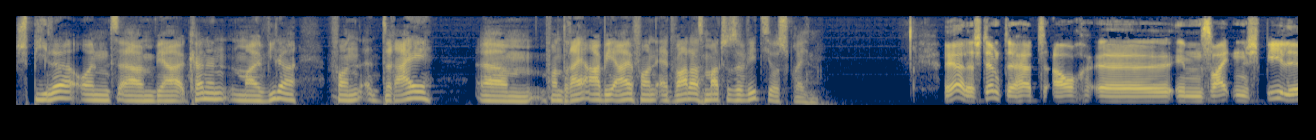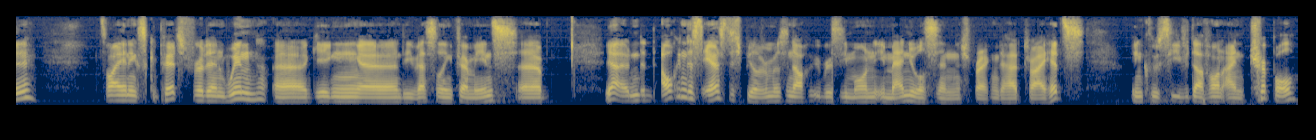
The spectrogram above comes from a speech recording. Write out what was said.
Spiele und ähm, wir können mal wieder von drei, ähm, von drei RBI von Edvardas Matusevicius sprechen. Ja, das stimmt. Er hat auch äh, im zweiten Spiel zwei Innings gepitcht für den Win äh, gegen äh, die Wessling Vermins. Äh, ja, auch in das erste Spiel, wir müssen auch über Simon Emanuelsen sprechen. Der hat drei Hits, inklusive davon ein Triple.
